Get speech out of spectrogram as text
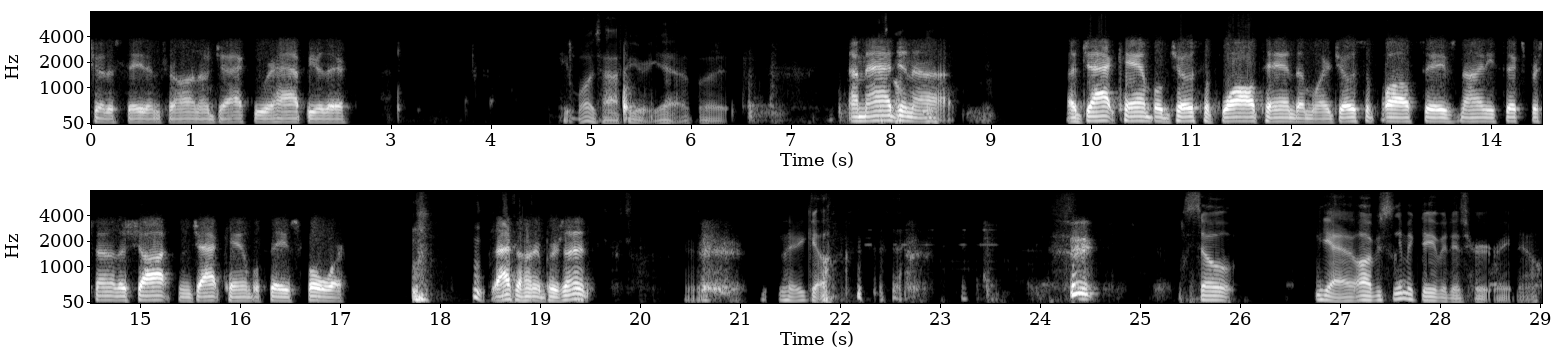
Should have stayed in Toronto, Jack. You were happier there. He was happier, yeah, but Imagine a a Jack Campbell Joseph Woll tandem where Joseph Woll saves 96% of the shots and Jack Campbell saves 4. That's 100%. there you go. so, yeah, obviously McDavid is hurt right now,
